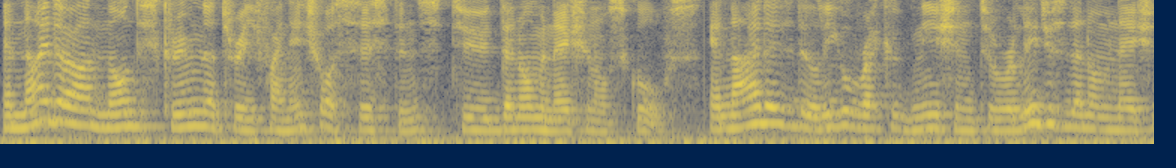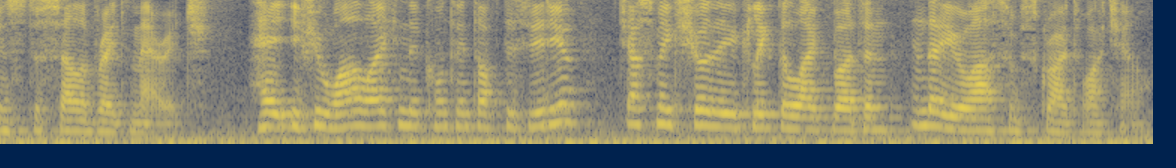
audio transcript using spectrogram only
and neither are non discriminatory financial assistance to denominational schools, and neither is the legal recognition to religious denominations to celebrate marriage. Hey, if you are liking the content of this video, just make sure that you click the like button and that you are subscribed to our channel.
